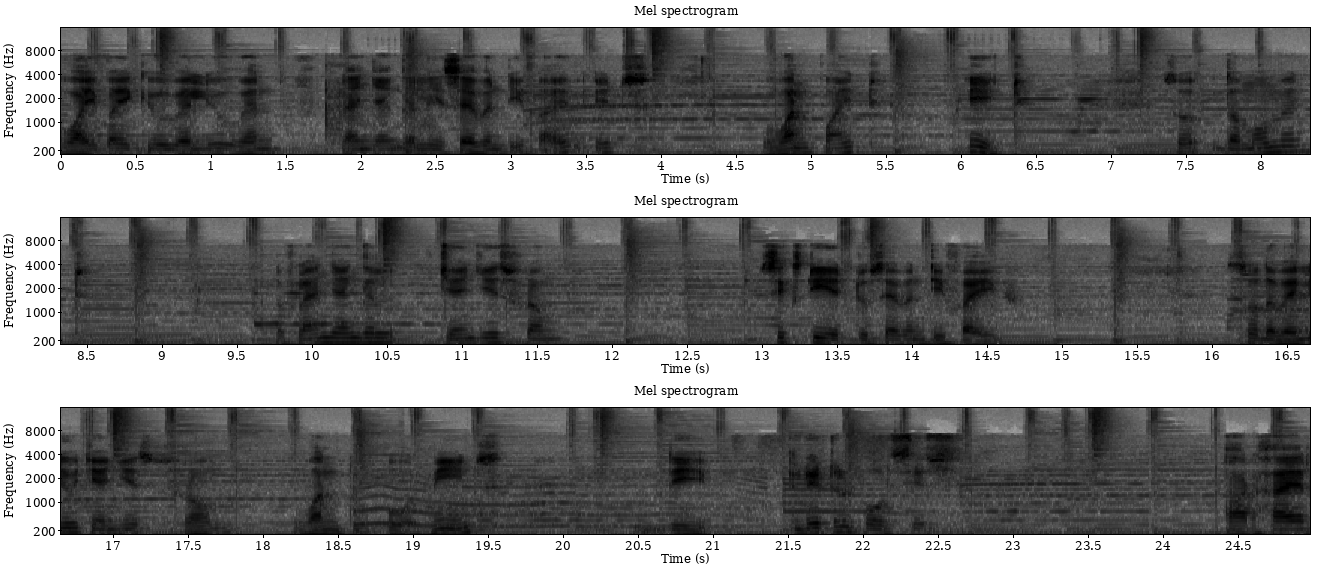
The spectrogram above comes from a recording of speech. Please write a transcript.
y by q value when flange angle is 75 it's 1.8 so the moment the flange angle changes from 68 to 75 so the value changes from 1 to 4 means the lateral forces are higher.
